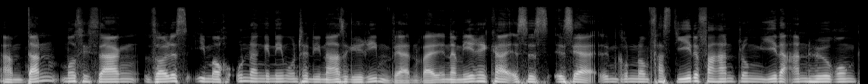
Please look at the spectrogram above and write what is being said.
ähm, dann muss ich sagen, soll es ihm auch unangenehm unter die Nase gerieben werden, weil in Amerika ist es, ist ja im Grunde genommen fast jede Verhandlung, jede Anhörung,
